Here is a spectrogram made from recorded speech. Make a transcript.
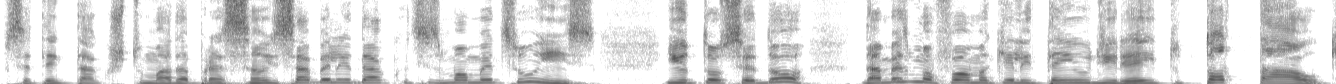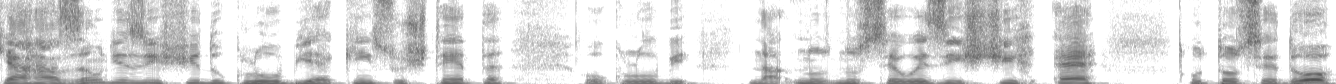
você tem que estar acostumado à pressão e saber lidar com esses momentos ruins. E o torcedor, da mesma forma que ele tem o direito total, que a razão de existir do clube é quem sustenta o clube na- no, no seu existir é o torcedor,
